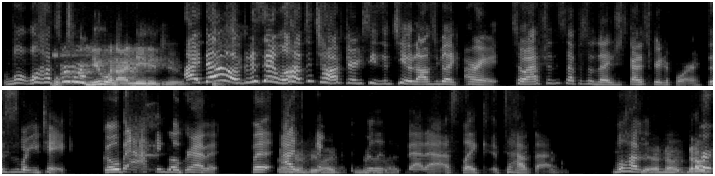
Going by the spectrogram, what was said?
We'll, we'll have to. Where were you when I needed you? I know. I'm gonna say we'll have to talk during season two, and I'll have to be like, all right. So after this episode that I just got a screener for, this is what you take. Go back and go grab it. But I be like, really like badass, like to have that. We'll have yeah, no, that or, was...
